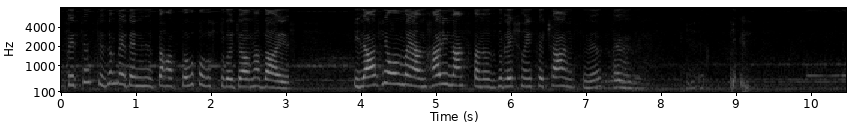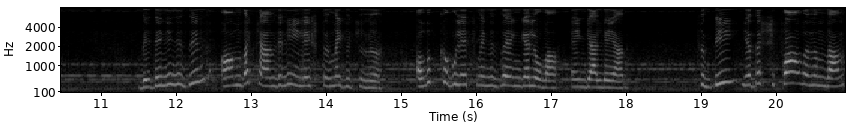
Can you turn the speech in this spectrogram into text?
stresin sizin bedeninizde hastalık oluşturacağına dair ilahi olmayan her inançtan özgürleşmeyi seçer misiniz? Evet. bedeninizin anda kendini iyileştirme gücünü alıp kabul etmenize engel olan, engelleyen, tıbbi ya da şifa alanından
